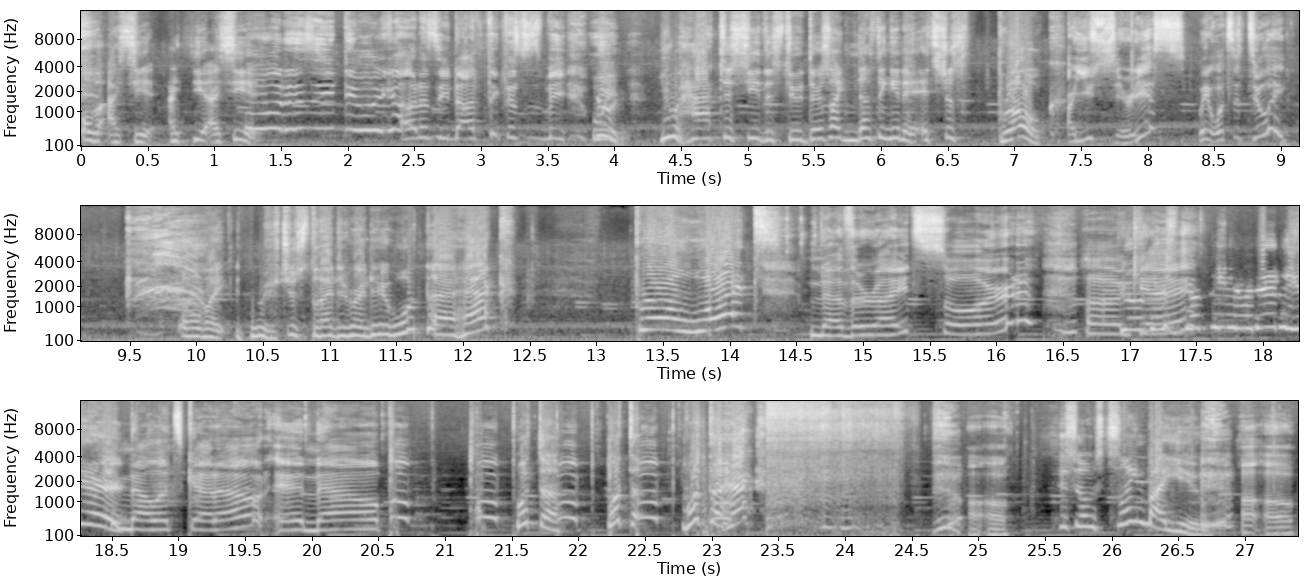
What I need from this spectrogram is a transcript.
Oh, I see it. I see it. I see it. What is he doing? How does he not think this is me? Wait, Dude, you have to see this, dude. There's like nothing in it. It's just broke. are you serious? Wait, what's it doing? Oh my, we just landed right here. What the heck? Bro, what? Netherite sword. Dude, there's Okay. nothing even in here. Now let's get out. And now, boop, boop. What the? What the? What the heck? Uh oh. There's no sling by you. Uh oh.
